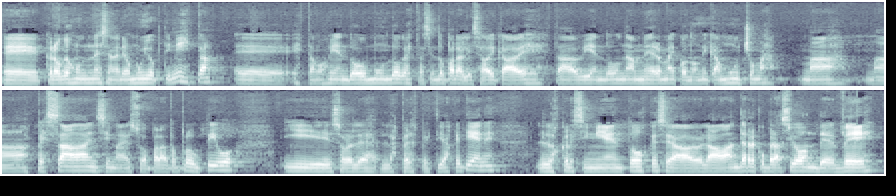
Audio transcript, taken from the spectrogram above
Eh, creo que es un escenario muy optimista. Eh, estamos viendo un mundo que está siendo paralizado y cada vez está viendo una merma económica mucho más más, más pesada encima de su aparato productivo y sobre las perspectivas que tiene. Los crecimientos que se hablaban de recuperación de V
